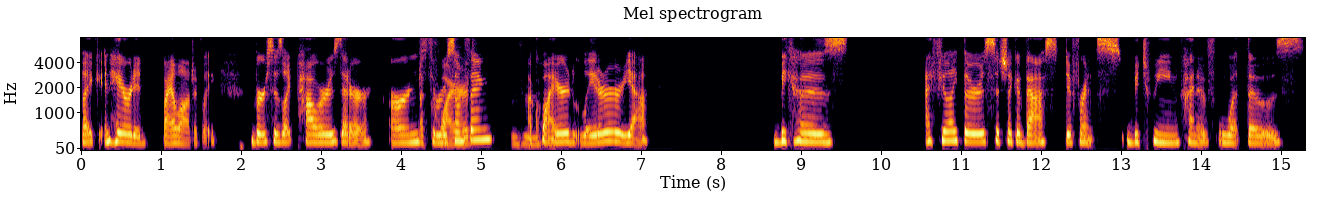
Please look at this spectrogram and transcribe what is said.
like inherited biologically versus like powers that are earned through Acquired. something Mhm. acquired later. Yeah. Because i feel like there is such like a vast difference between kind of what those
